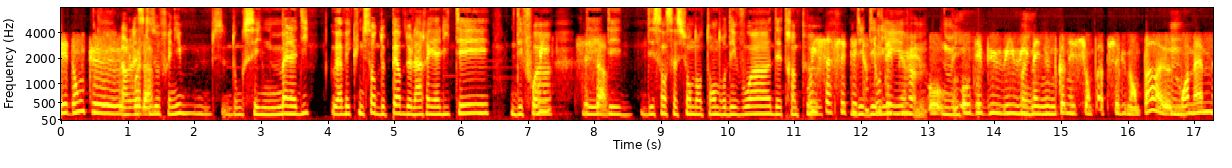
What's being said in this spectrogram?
Et donc, euh, Alors la schizophrénie, donc c'est une maladie avec une sorte de perte de la réalité, des fois. des, des, sensations d'entendre des voix, d'être un peu oui, ça, c'était des délires. Au début, au, début, oui, oui, mais nous ne connaissions absolument pas. Euh, mm. Moi-même,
